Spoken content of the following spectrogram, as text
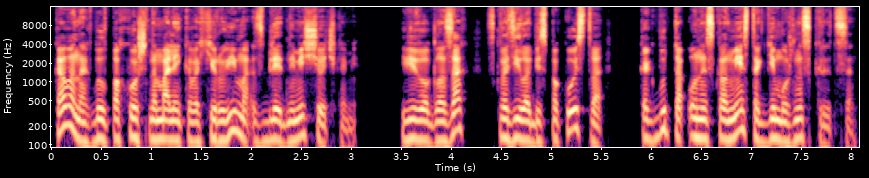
Каванах был похож на маленького херувима с бледными щечками. В его глазах сквозило беспокойство, как будто он искал место, где можно скрыться.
